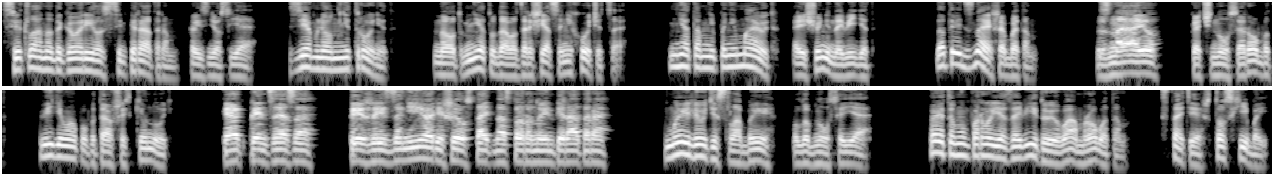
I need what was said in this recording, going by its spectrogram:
«Светлана договорилась с императором», — произнес я. «Землю он не тронет. Но вот мне туда возвращаться не хочется. Меня там не понимают, а еще ненавидят. Да ты ведь знаешь об этом». «Знаю», — качнулся робот, видимо, попытавшись кивнуть. «Как принцесса, ты же из-за нее решил встать на сторону императора». «Мы люди слабы», — улыбнулся я. «Поэтому порой я завидую вам, роботам. Кстати, что с Хибой?»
